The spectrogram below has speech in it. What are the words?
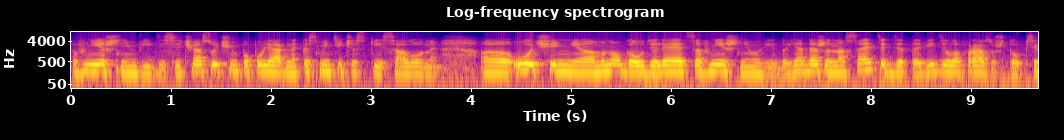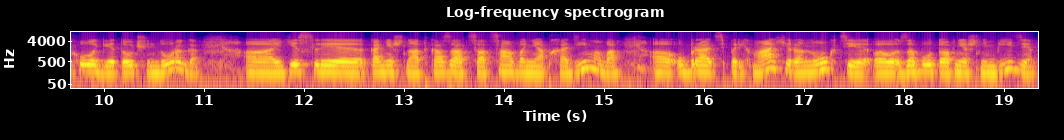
внешнем виде. Сейчас очень популярны косметические салоны. Э, очень много уделяется внешнему виду. Я даже на сайте где-то видела фразу, что психологи это очень дорого. Э, если, конечно, отказаться от самого необходимого, убрать парикмахера, ногти, заботу о внешнем виде,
